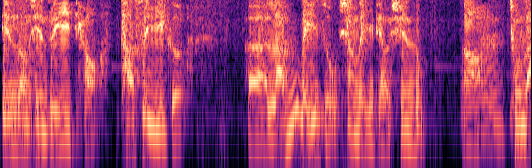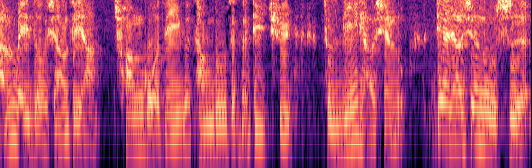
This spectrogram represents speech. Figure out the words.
滇藏线这一条，它是一个呃南北走向的一条线路啊，从南北走向这样穿过这一个昌都整个地区，这是第一条线路。第二条线路是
